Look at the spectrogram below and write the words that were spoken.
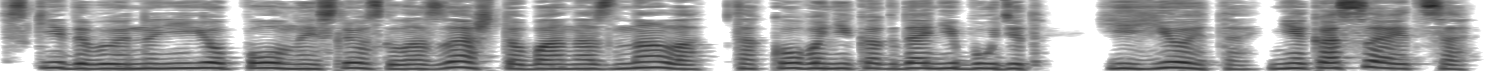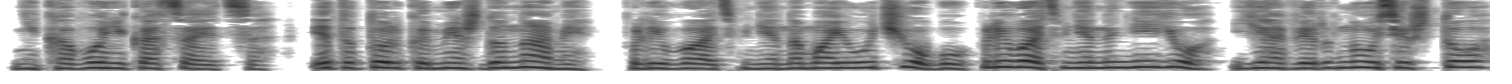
Скидываю на нее полные слез глаза, чтобы она знала, такого никогда не будет. Ее это не касается, никого не касается. Это только между нами. Плевать мне на мою учебу, плевать мне на нее. Я вернусь и что?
